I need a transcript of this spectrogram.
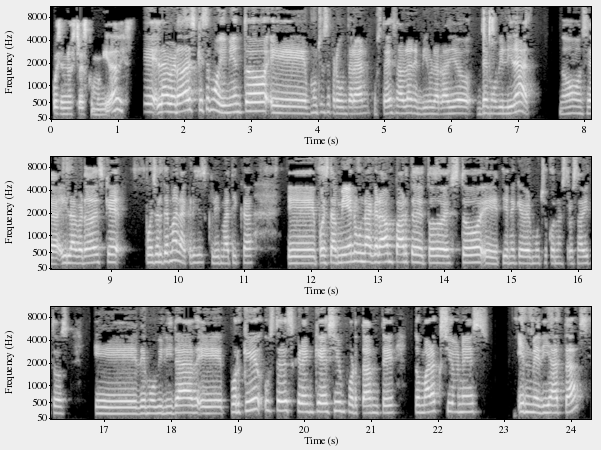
pues en nuestras comunidades. Eh, la verdad es que este movimiento, eh, muchos se preguntarán, ustedes hablan en Viru la Radio de movilidad, ¿no? O sea, y la verdad es que pues el tema de la crisis climática eh, pues también una gran parte de todo esto eh, tiene que ver mucho con nuestros hábitos eh, de movilidad. Eh, ¿Por qué ustedes creen que es importante tomar acciones inmediatas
